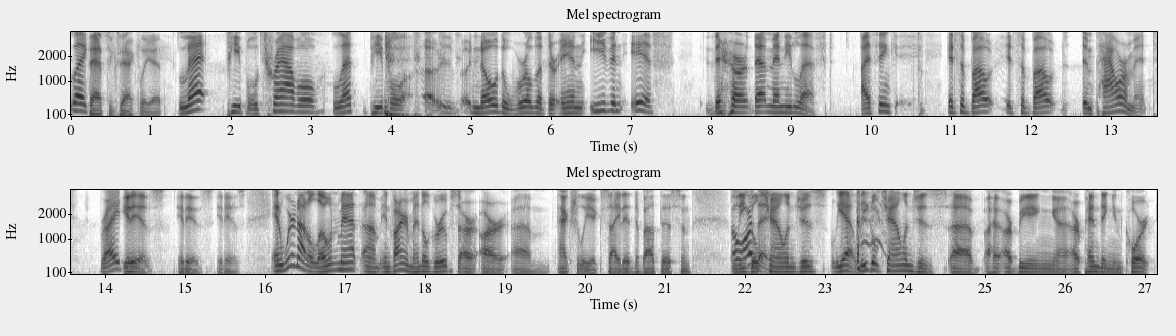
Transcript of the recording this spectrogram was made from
Like That's exactly it. let people travel, let people uh, know the world that they're in, even if there aren't that many left. I think it's about it's about empowerment, right? It is. It is. It is. And we're not alone, Mat. Um, environmental groups are are um, actually excited about this, and Oh, legal challenges. Yeah, legal challenges uh, are being uh, are pending in court,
